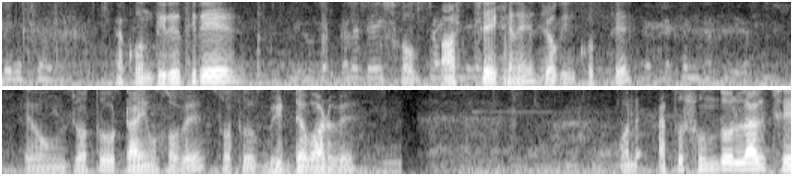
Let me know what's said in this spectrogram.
देखो अच्छा होगा এখন ধীরে ধীরে সব আসছে এখানে জগিং করতে। এবং যত টাইম হবে, তত ভিড়টা বাড়বে। মানে এত সুন্দর লাগছে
